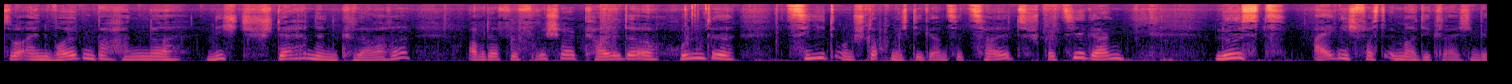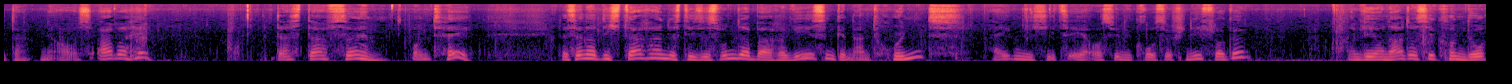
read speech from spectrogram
so ein wolkenbehangener, nicht sternenklarer, aber dafür frischer, kalter Hunde zieht und stoppt mich die ganze Zeit. Spaziergang löst eigentlich fast immer die gleichen Gedanken aus. Aber hey, das darf sein. Und hey, das erinnert nicht daran, dass dieses wunderbare Wesen, genannt Hund, eigentlich sieht es eher aus wie eine große Schneeflocke, und Leonardo Secundo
